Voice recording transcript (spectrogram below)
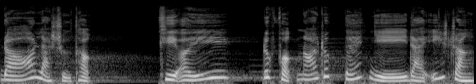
đó là sự thật. Khi ấy, đức phật nói rất tế nhị đại ý rằng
